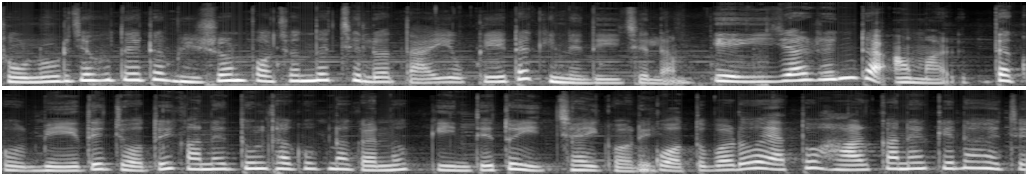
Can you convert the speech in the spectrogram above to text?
সোনুর যেহেতু এটা ভীষণ পছন্দের ছিল, তাই ওকে এটা কিনে দিয়েছিলাম। এই ইয়াররিংটা আমার। দেখো, মেয়েদের যতই কানের দুল থাকুক না কেন, কিনতে তো ইচ্ছাই করে। গতবারও এত হার কানের কেনা হয়েছে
